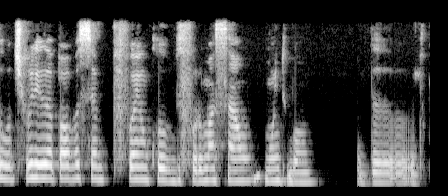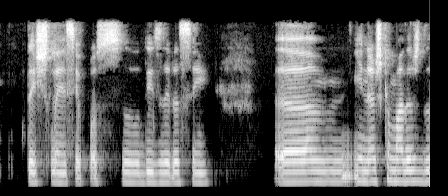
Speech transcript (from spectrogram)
o Desportivo da Pova sempre foi um clube de formação muito bom, de, de, de excelência, posso dizer assim. Um, e nas camadas de,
